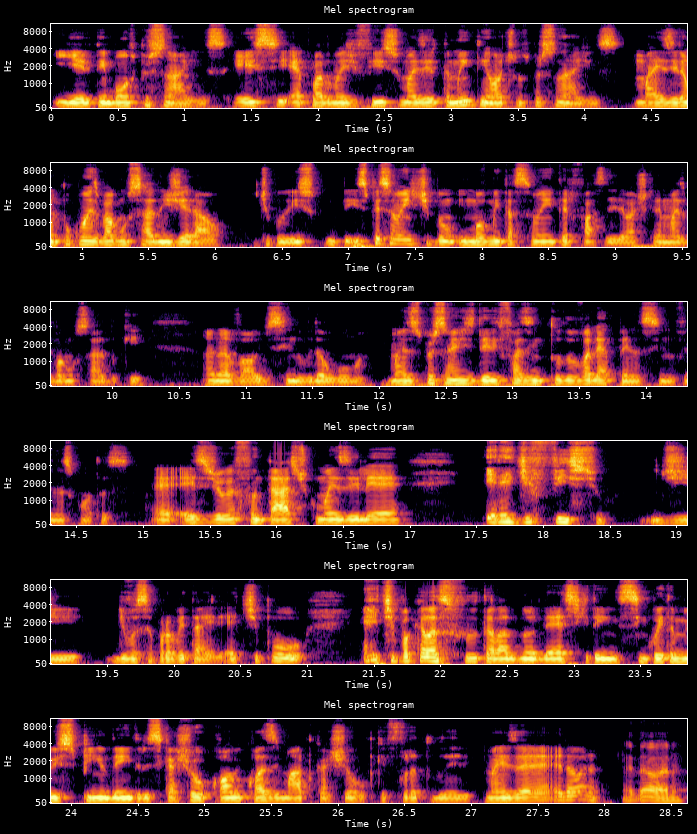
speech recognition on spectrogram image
E ele tem bons personagens. Esse é pro lado mais difícil, mas ele também tem ótimos personagens. Mas ele é um pouco mais bagunçado em geral. Tipo, especialmente tipo, em movimentação e interface dele. Eu acho que ele é mais bagunçado do que Ana Valde, sem dúvida alguma. Mas os personagens dele fazem tudo valer a pena, assim, no fim das contas. É, esse jogo é fantástico, mas ele é. Ele é difícil de, de você aproveitar ele. É tipo. É tipo aquelas frutas lá do Nordeste que tem 50 mil espinhos dentro. Esse cachorro come quase mata o cachorro porque fura tudo dele. Mas é, é da hora. É da hora.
